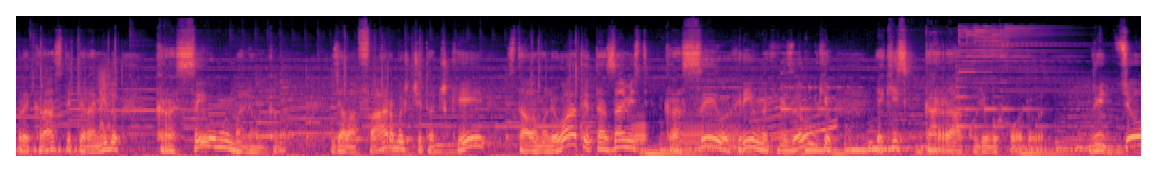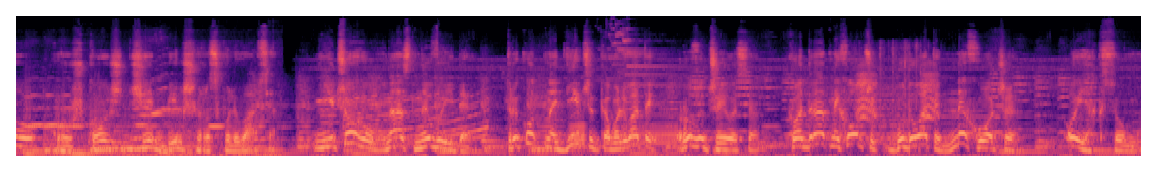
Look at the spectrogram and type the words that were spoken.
прикрасти піраміду красивими малюнками. Взяла фарби, щіточки, стала малювати, та замість красивих рівних візерунків якісь каракулі виходили. Від цього Кружко ще більше розхвилювався. Нічого в нас не вийде. Трикутна дівчинка малювати розучилася. Квадратний хлопчик будувати не хоче. Ой, як сумно.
